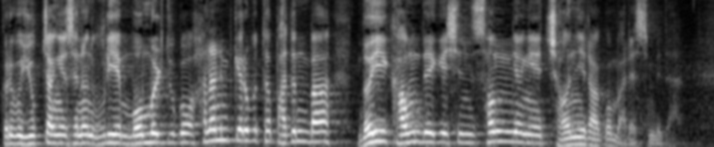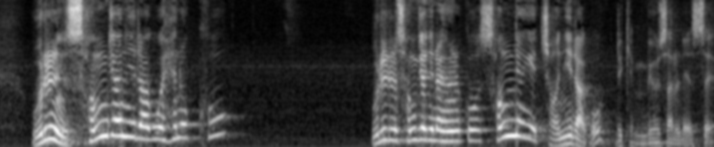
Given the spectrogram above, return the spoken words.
그리고 6장에서는 우리의 몸을 두고 하나님께로부터 받은 바 너희 가운데 계신 성령의 전이라고 말했습니다. 우리는 성전이라고 해놓고 우리를 성전이라고 해놓고 성령의 전이라고 이렇게 묘사를 했어요.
